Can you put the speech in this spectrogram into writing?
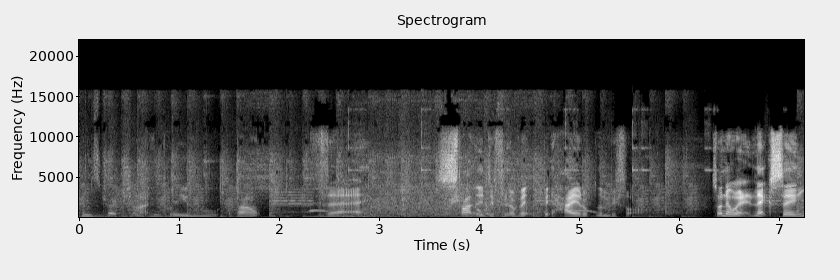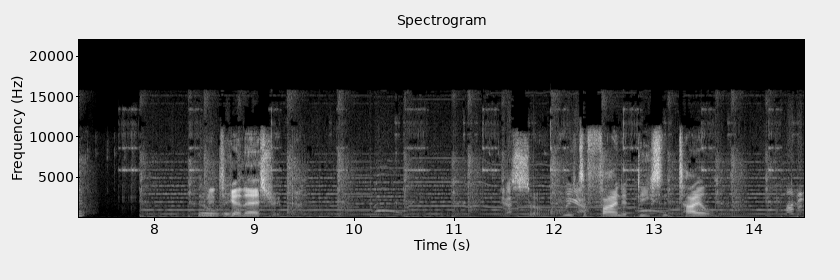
Construction Right, complete. you about there. Slightly different, a bit, bit higher up than before. So anyway, next thing, we need to get an airstrip. Yes. So we need to find a decent tile. Affirmative.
